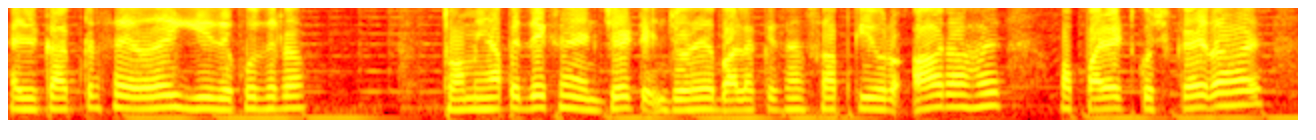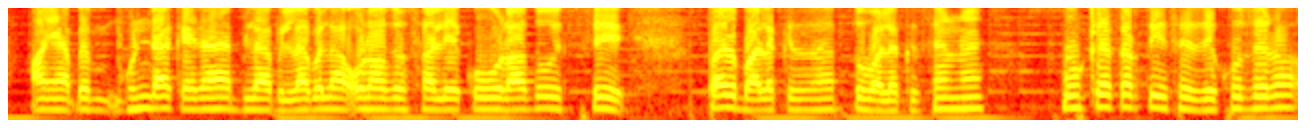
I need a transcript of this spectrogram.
हेलीकॉप्टर से ये देखो जरा। तो हम यहाँ पे देख रहे हैं जेट जो है बाला किसान साहब की ओर आ रहा है और पायलट कुछ कह रहा है और यहाँ पे गुंडा कह रहा है, बिला बिला बिला, उड़ा दो साले को, उड़ा दो इससे। पर बाला किसान तो बाला किसान है वो क्या करते हैं इसे? देखो जरा।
